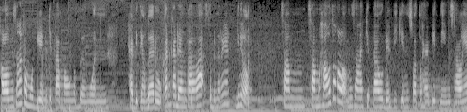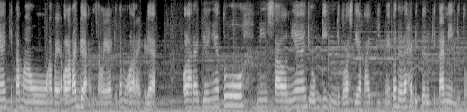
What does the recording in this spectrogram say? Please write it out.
Kalau misalnya kemudian kita mau ngebangun habit yang baru kan kadang kala sebenarnya gini loh some, somehow tuh kalau misalnya kita udah bikin suatu habit nih misalnya kita mau apa ya olahraga misalnya ya kita mau olahraga olahraganya tuh misalnya jogging gitu lah setiap pagi. Nah itu adalah habit baru kita nih gitu.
